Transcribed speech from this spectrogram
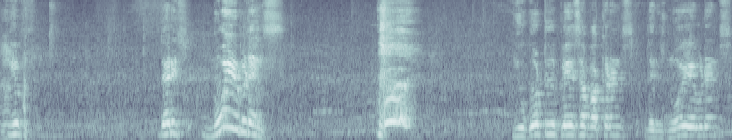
if there is no evidence, you go to the place of occurrence, there is no evidence,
